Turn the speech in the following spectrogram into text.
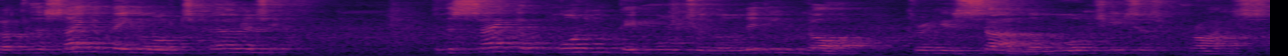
but for the sake of being an alternative for the sake of pointing people to the living God through his Son, the Lord Jesus Christ.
